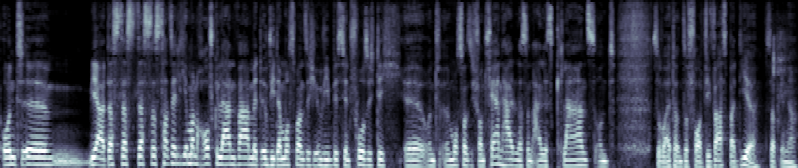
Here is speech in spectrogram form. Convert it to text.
und ähm, ja, dass, dass, dass das tatsächlich immer noch aufgeladen war mit irgendwie, da muss man sich irgendwie ein bisschen vorsichtig äh, und äh, muss man sich von fernhalten, das sind alles Clans und so weiter und so fort. Wie war es bei dir, Sabrina?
